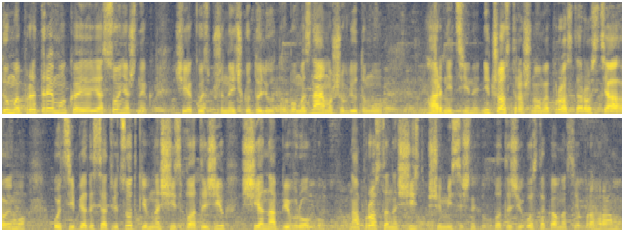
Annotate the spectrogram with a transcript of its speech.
думаю, притримую я соняшник чи якусь пшеничку до лютого, бо ми знаємо, що в лютому гарні ціни. Нічого страшного, ми просто розтягуємо оці 50% на 6 платежів ще на півроку. На просто на 6 щомісячних платежів. Ось така в нас є програма.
